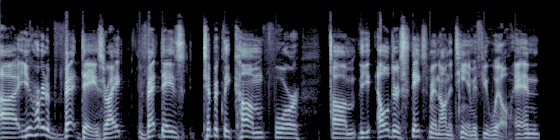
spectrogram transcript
Uh, you heard of vet days, right? Vet days typically come for um, the elder statesmen on the team, if you will. And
